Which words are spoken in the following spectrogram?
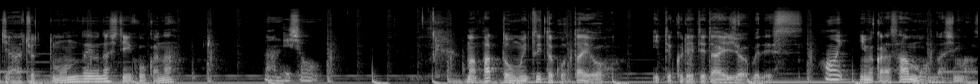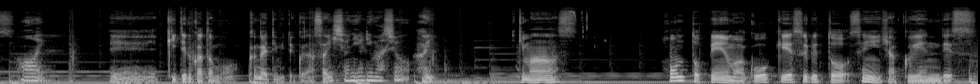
じゃあちょっと問題を出していこうかな。なんでしょまあ、パッと思いついた答えを言ってくれて大丈夫です。う。はい。今から3問出します。はい。えー聞いてる方も考えてみてください一。緒にやりましょう。はい。いきます。本とペンは合計すると1100円です。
